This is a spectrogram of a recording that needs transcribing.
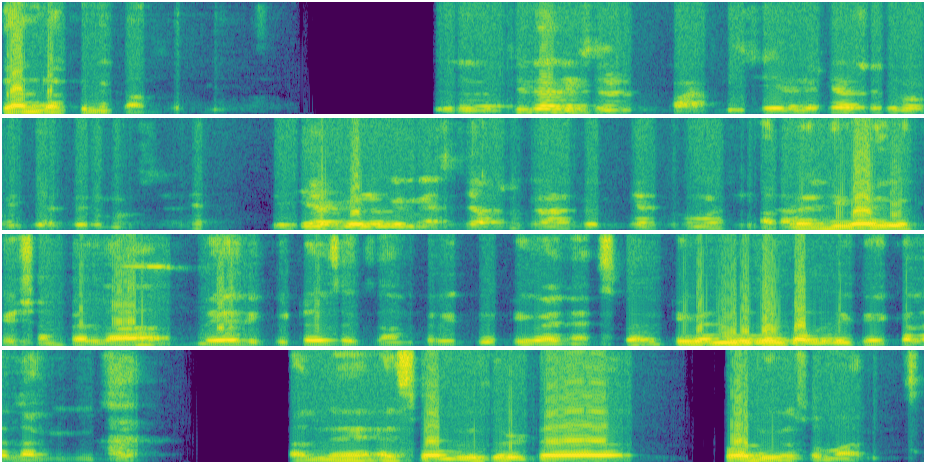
ધ્યાન રાખીને કામ કરતી હોય છે. કેટલા રિઝલ્ટ બાકી છે અને ક્યાં સુધીમાં વિદ્યાર્થીઓને મળશે? અને મેસેજ આપશો? કારણ કે વિદ્યાર્થીઓમાં આપણે દિવાળી વેકેશન પહેલા બે રિપીટર્સ એક્ઝામ કરી હતી ટીવાય ને એસવાય ટીવાયનું રિઝલ્ટ ઓલરેડી ગઈકાલે લાગી ગયું છે. અને એસવાયનું રિઝલ્ટ થોડા દિવસોમાં આવી જશે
